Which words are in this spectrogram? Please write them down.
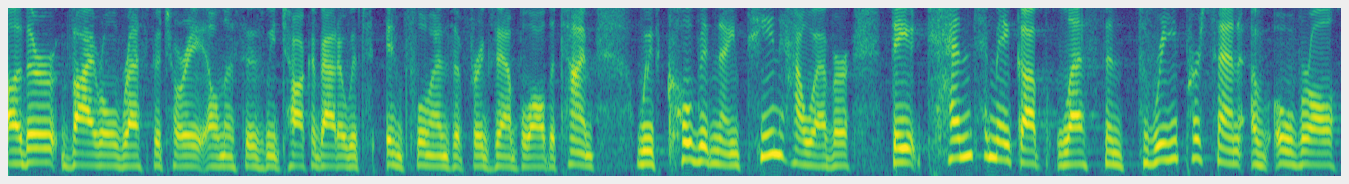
other viral respiratory illnesses. We talk about it with influenza, for example, all the time. With COVID 19, however, they tend to make up less than 3% of overall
